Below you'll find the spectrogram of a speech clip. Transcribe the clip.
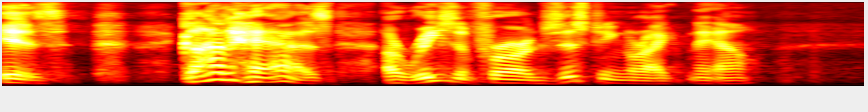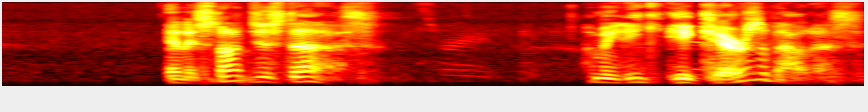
is God has a reason for our existing right now. And it's not just us. I mean, he, he cares about us.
